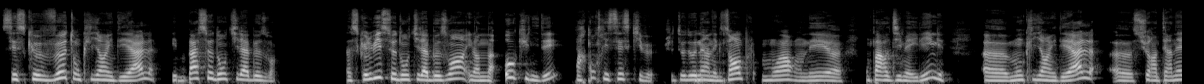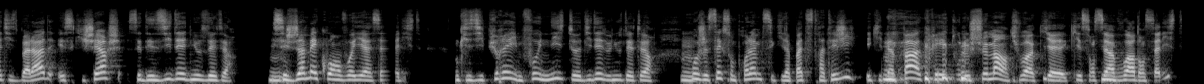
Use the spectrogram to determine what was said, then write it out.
c'est ce que veut ton client idéal et mm. pas ce dont il a besoin. Parce que lui, ce dont il a besoin, il en a aucune idée. Par contre, il sait ce qu'il veut. Je vais te donner un exemple. Moi, on est, euh, on parle d'emailing. Euh, mon client idéal euh, sur Internet, il se balade et ce qu'il cherche, c'est des idées de newsletter. Il mm. sait jamais quoi envoyer à sa liste. Donc il se dit purée, il me faut une liste d'idées de newsletter. Mm. Moi, je sais que son problème, c'est qu'il n'a pas de stratégie et qu'il n'a pas créé tout le chemin, tu vois, qui, est censé mm. avoir dans sa liste.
